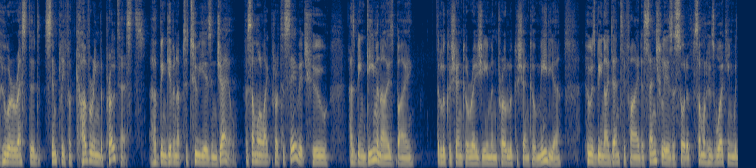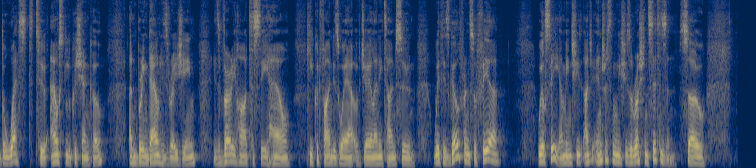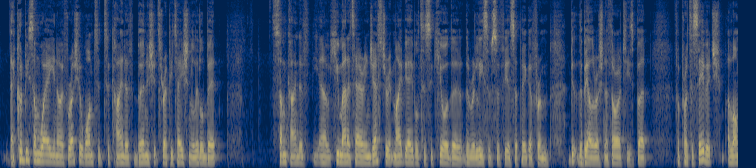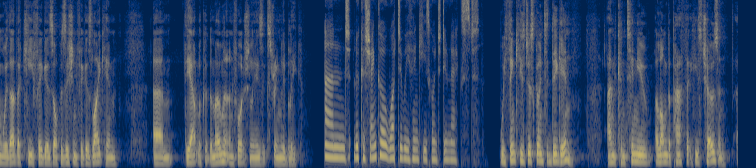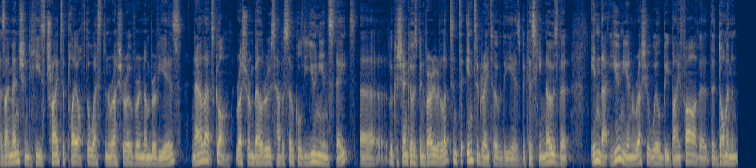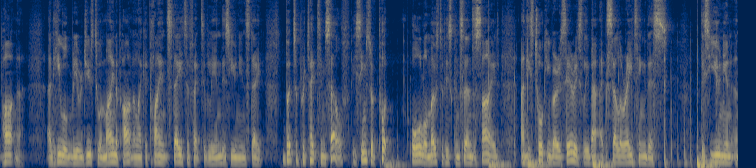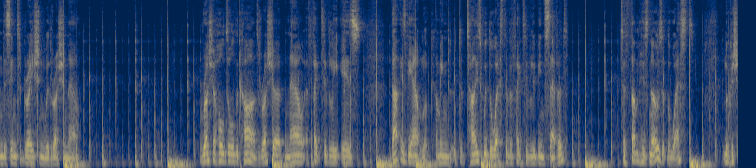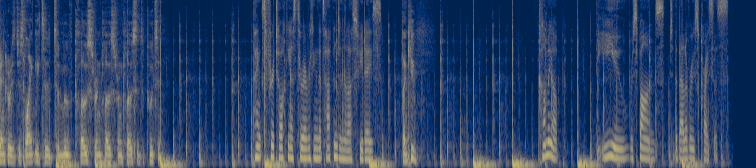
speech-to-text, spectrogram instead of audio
who were arrested simply for covering the protests have been given up to two years in jail. For someone like Protasevich, who has been demonized by the Lukashenko regime and pro Lukashenko media, who has been identified essentially as a sort of someone who's working with the West to oust Lukashenko and bring down his regime, it's very hard to see how he could find his way out of jail anytime soon. With his girlfriend, Sofia, we'll see. I mean, she's interestingly, she's a Russian citizen. So there could be some way, you know, if Russia wanted to kind of burnish its reputation a little bit, some kind of you know humanitarian gesture, it might be able to secure the, the release of Sofia Sapega from B- the Belarusian authorities. But for Protasevich, along with other key figures, opposition figures like him, um, the outlook at the moment, unfortunately, is extremely bleak. And Lukashenko, what do we think he's going to do next? We think he's just going to dig in and continue along the path that he's chosen. As I mentioned, he's tried to play off the Western Russia over a number of years. Now that's gone. Russia and Belarus have a so called union state. Uh, Lukashenko has been very reluctant to integrate over the years because he knows that in that union, Russia will be by far the, the dominant partner. And he will be reduced to a minor partner, like a client state, effectively, in this union state. But to protect himself, he seems to have put all or most of his concerns aside, and he's talking very seriously about accelerating this, this union and this integration with Russia now. Russia holds all the cards. Russia now effectively is that is the outlook. I mean, ties with the West have effectively been severed. To thumb his nose at the West, Lukashenko is just likely to, to move closer and closer and closer to Putin. Thanks for talking us through everything that's happened in the last few days. Thank you. Coming up, the EU responds to the Belarus crisis.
